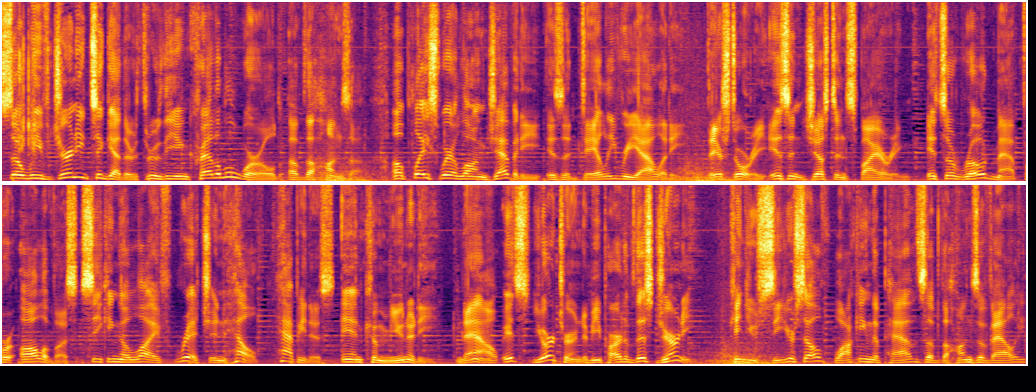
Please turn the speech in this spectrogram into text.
So we've journeyed together through the incredible world of the Hunza, a place where longevity is a daily reality. Their story isn't just inspiring, it's a roadmap for all of us seeking a life rich in health, happiness, and community. Now it's your turn to be part of this journey. Can you see yourself walking the paths of the Hunza Valley,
